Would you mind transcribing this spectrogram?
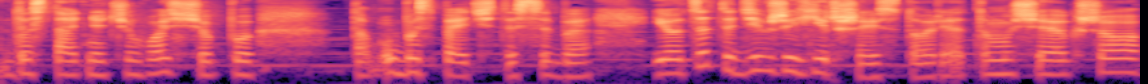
достатньо чогось, щоб там убезпечити себе. І оце тоді вже гірша історія, тому що якщо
